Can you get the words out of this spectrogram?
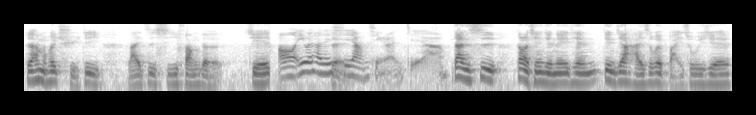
所以他们会取缔来自西方的节哦，因为它是西洋情人节啊，但是到了情人节那一天，店家还是会摆出一些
